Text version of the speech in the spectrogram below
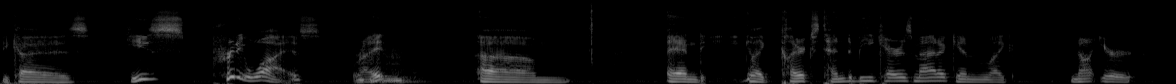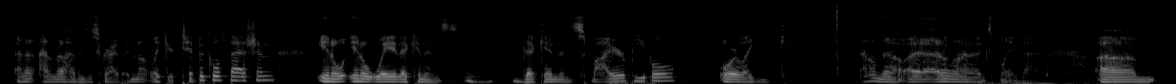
because he's pretty wise, right? Mhm. Um, and like clerics tend to be charismatic and like not your I don't I don't know how to describe it. Not like your typical fashion, you know, in a way that can ins- that can inspire people or like I don't know. I, I don't know how to explain that. Um,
